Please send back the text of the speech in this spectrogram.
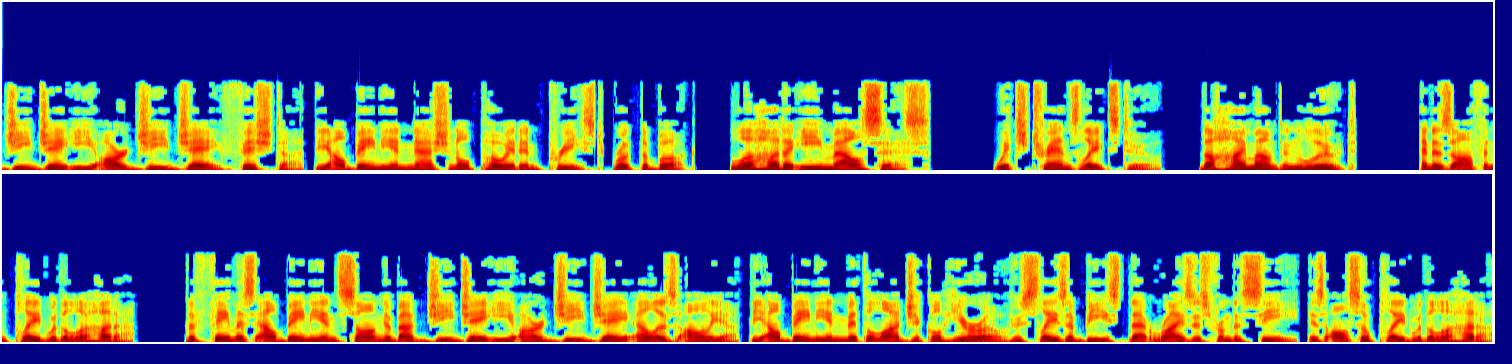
Gjergj Fishta, the Albanian national poet and priest, wrote the book, Lahuta e Malsis, which translates to the high mountain lute, and is often played with a lahuta. The famous Albanian song about Gjergj Elez Alia, the Albanian mythological hero who slays a beast that rises from the sea, is also played with a lahuta.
